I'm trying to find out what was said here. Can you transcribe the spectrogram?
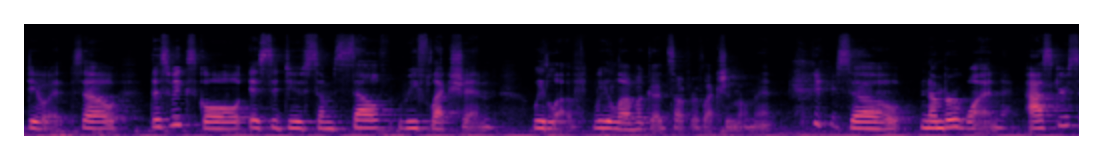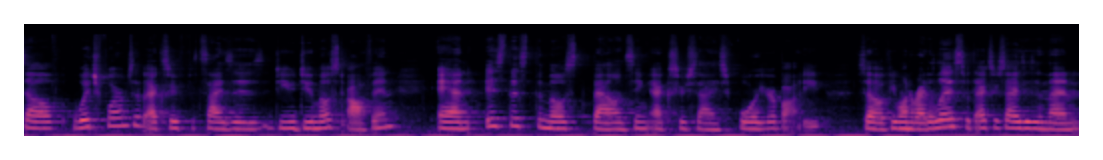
do it. So, this week's goal is to do some self reflection. We love, we love a good self reflection moment. so, number one, ask yourself which forms of exercises do you do most often? And is this the most balancing exercise for your body? So, if you want to write a list with exercises and then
